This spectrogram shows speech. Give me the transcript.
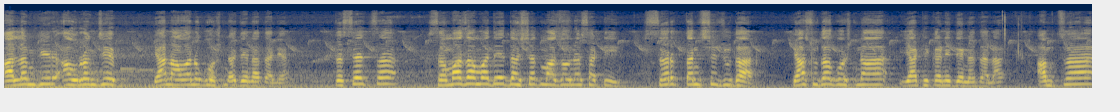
आलमगीर औरंगजेब या नावानं घोषणा देण्यात आल्या. तसेच समाजामध्ये दहशत माजवण्यासाठी सर तनश ह्या सुद्धा घोषणा या ठिकाणी देण्यात आला आमचं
